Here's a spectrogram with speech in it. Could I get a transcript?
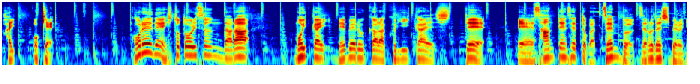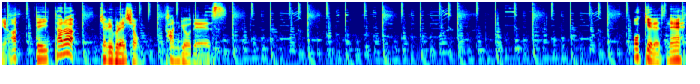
はい OK これで一通り済んだらもう一回レベルから繰り返してえー、3点セットが全部0デシベルに合っていたらキャリブレーション完了です。OK ですね。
